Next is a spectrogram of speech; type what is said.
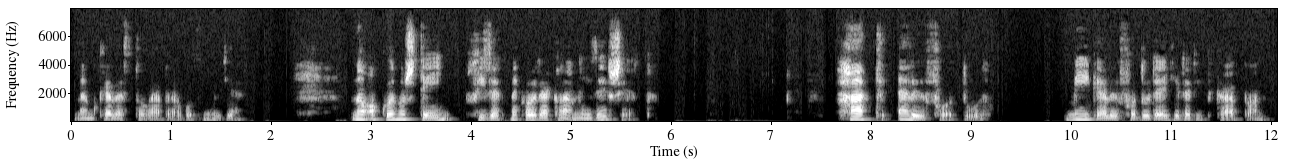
Nem kell ezt tovább ragadni, ugye? Na, akkor most tény, fizetnek a reklámnézésért? Hát előfordul. Még előfordul, de egyre ritkábban.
